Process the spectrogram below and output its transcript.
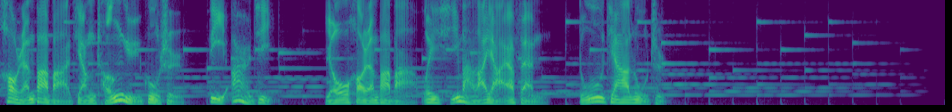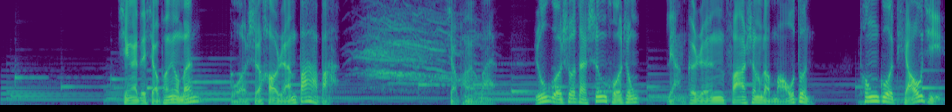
浩然爸爸讲成语故事第二季，由浩然爸爸为喜马拉雅 FM 独家录制。亲爱的小朋友们，我是浩然爸爸。小朋友们，如果说在生活中两个人发生了矛盾，通过调解，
